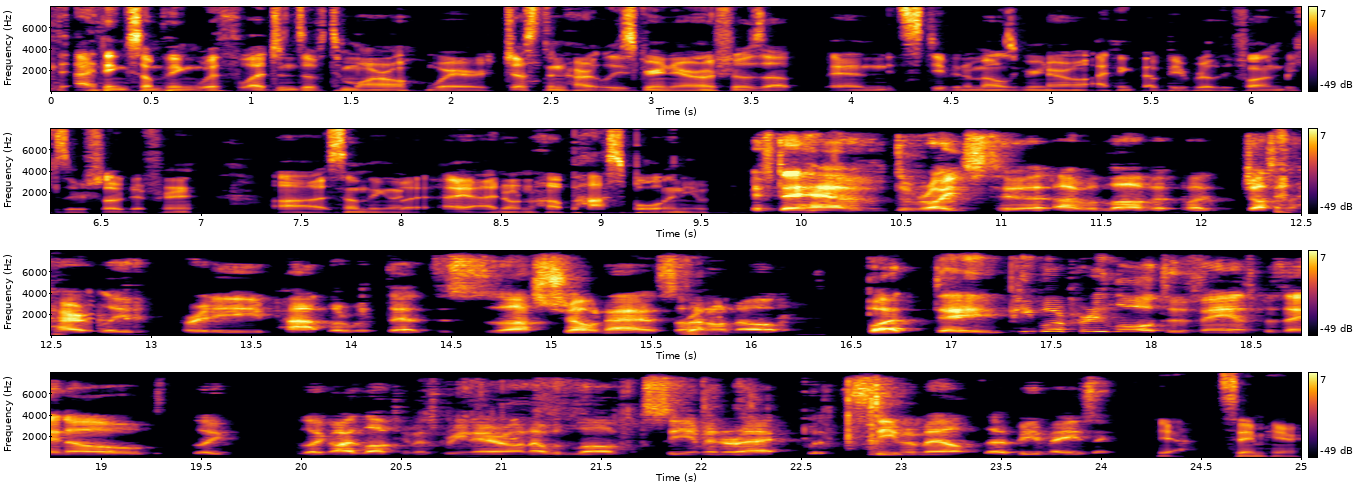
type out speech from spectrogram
th- I think something with Legends of Tomorrow, where Justin Hartley's Green Arrow shows up and Stephen Amell's Green Arrow. I think that'd be really fun because they're so different. Uh, something like I, I don't know how possible any of. If they have the rights to it, I would love it. But Justin Hartley pretty popular with that This Is Us show now, so Right. I don't know. But they people are pretty loyal to fans because they know like like I loved him as Green Arrow, and I would love to see him interact with Steve Amell. That'd be amazing. Yeah, same here.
